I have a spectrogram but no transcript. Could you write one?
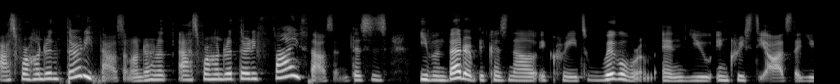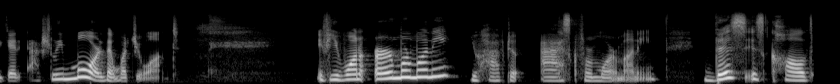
Ask for 130,000, ask for 135,000. This is even better because now it creates wiggle room and you increase the odds that you get actually more than what you want. If you want to earn more money, you have to ask for more money. This is called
